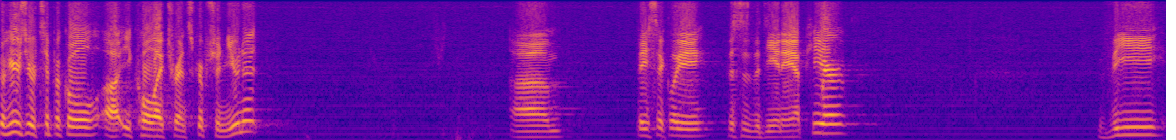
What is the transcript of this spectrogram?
So here's your typical uh, E. coli transcription unit. Um, basically, this is the DNA up here. The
